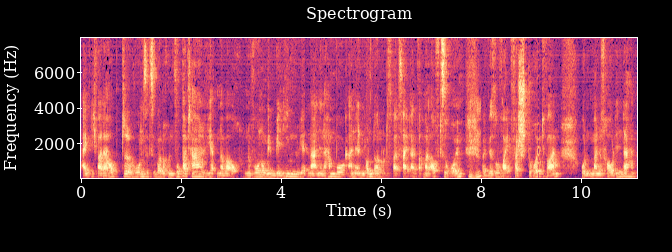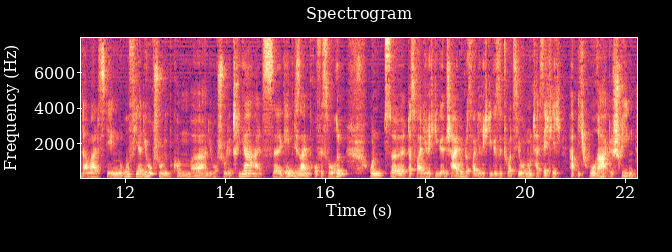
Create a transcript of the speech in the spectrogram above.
eigentlich war der Hauptwohnsitz immer noch in Wuppertal. Wir hatten aber auch eine Wohnung in Berlin, wir hatten eine in Hamburg, eine in London und es war Zeit, einfach mal aufzuräumen, mhm. weil wir so weit verstreut waren. Und meine Frau Linda hat damals den Ruf hier an die Hochschule bekommen, äh, an die Hochschule Trier als äh, Game Design Professorin. Und äh, das war die richtige Entscheidung, das war die richtige Situation. Und tatsächlich habe ich Hurra geschrien,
